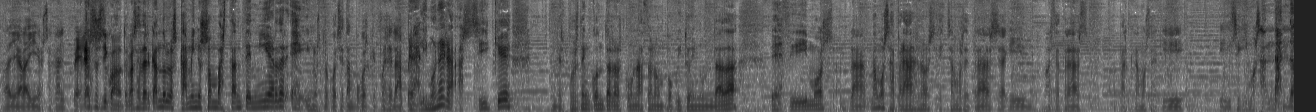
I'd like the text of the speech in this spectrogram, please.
para llegar allí, o sacar el pelo. Eso sí, cuando te vas acercando los caminos son bastante mierder, eh, y nuestro coche tampoco es que fuese la pera limonera, así que después de encontrarnos con una zona un poquito inundada, decidimos, en plan, vamos a pararnos echamos detrás, aquí, más de atrás, aparcamos aquí, y seguimos andando.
